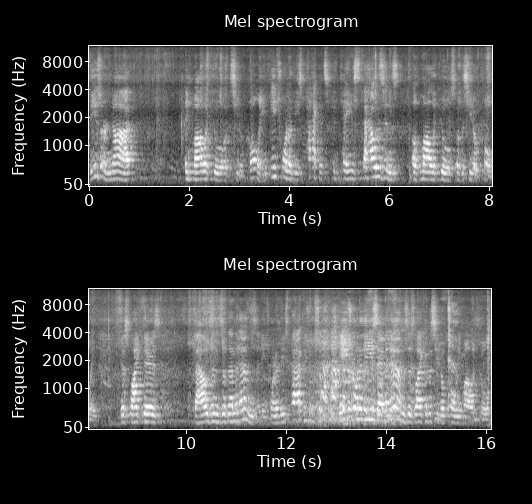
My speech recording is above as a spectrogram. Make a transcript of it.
these are not a molecule of acetylcholine. Each one of these packets contains thousands of molecules of acetylcholine, just like there's thousands of M&Ms in each one of these packages. Each one of these M&Ms is like an acetylcholine molecule,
